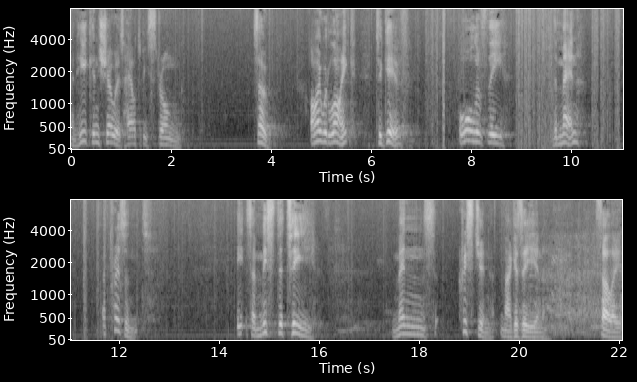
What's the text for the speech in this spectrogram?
and He can show us how to be strong. So, I would like to give all of the, the men a present. It's a Mr. T men's Christian magazine, Sally.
